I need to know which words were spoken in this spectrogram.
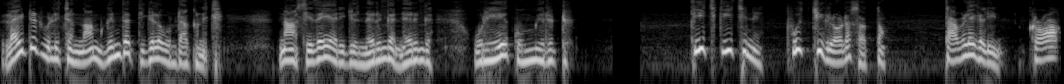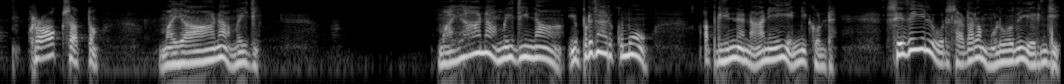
லைட்டர் வெளிச்சம்தான் மிகுந்த திகிலை உண்டாக்குனுச்சு. நான் சிதை அருகில் நெருங்க நெருங்க ஒரே கும்மிருட்டு கீச் கீச்சுன்னு பூச்சிகளோட சத்தம். தவளைகளின் க்ராக் க்ராக் சத்தம். மயான அமைதி. மயான அமைதினா இப்படி தான் இருக்குமோ? அப்படின்னு நானே எண்ணிக்கொண்டேன். சிதையில் ஒரு சடலம் முழுவதும் எரிஞ்சு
